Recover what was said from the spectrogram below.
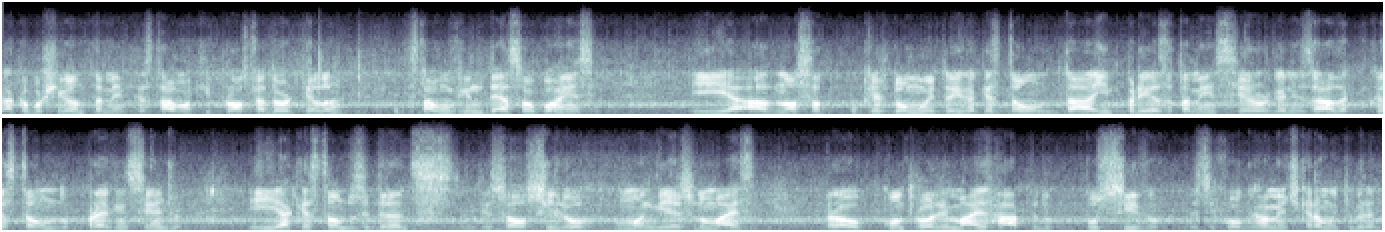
acabou chegando também, porque estavam aqui próximo da Hortelã, estavam vindo dessa ocorrência. E a nossa, o que ajudou muito aí é a questão da empresa também ser organizada, a questão do prévio incêndio e a questão dos hidrantes. Isso auxiliou o mangueiro e tudo mais para o controle mais rápido possível desse fogo realmente que era muito grande.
